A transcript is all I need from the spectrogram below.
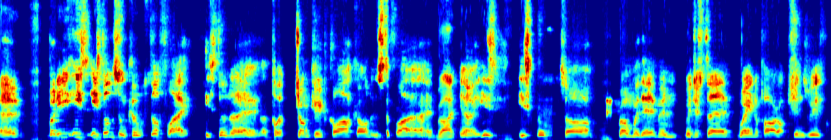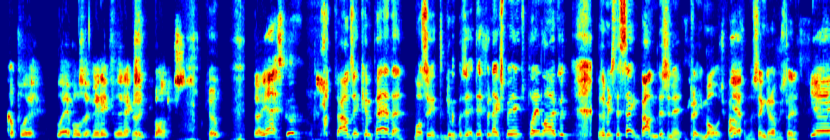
um, but he, he's he's done some cool stuff. Like he's done uh, put John Cooper Clarke on and stuff like that. And Right. you know, he's he's cool. So we're with him, and we're just uh, weighing up our options with a couple of labels at the minute for the next Really? one. Cool. So yeah, it's good. So how does it compare then? What's it? Was it a different experience playing live with? Because I mean, it's the same band, isn't it? Pretty much, apart Yeah. from the singer, obviously. Yeah,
